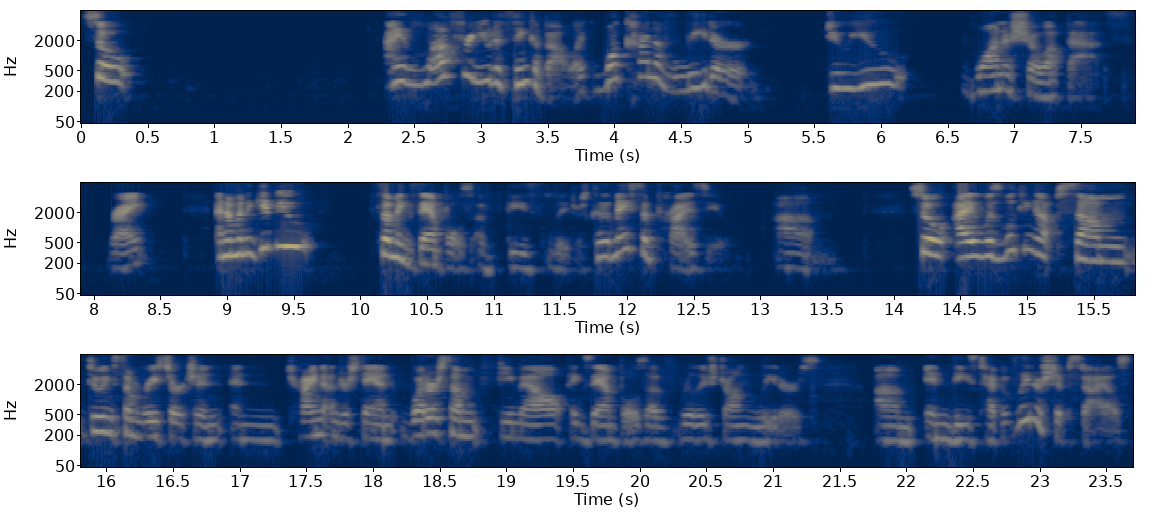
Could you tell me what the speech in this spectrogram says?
So I love for you to think about like what kind of leader do you want to show up as, right? And I'm going to give you some examples of these leaders because it may surprise you. Um, so I was looking up some, doing some research and, and trying to understand what are some female examples of really strong leaders um, in these type of leadership styles.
